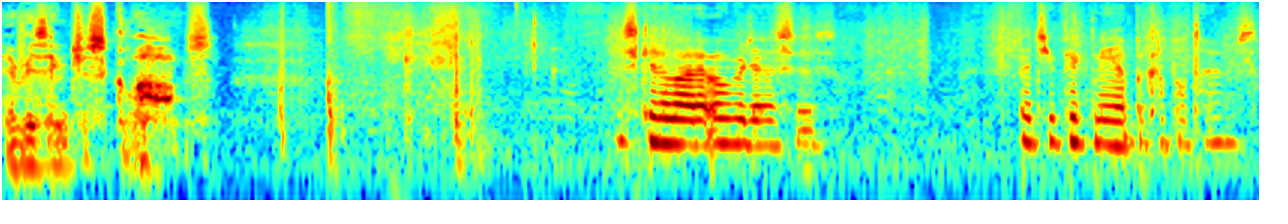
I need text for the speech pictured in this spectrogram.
everything just glows. I just get a lot of overdoses. Bet you picked me up a couple times.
